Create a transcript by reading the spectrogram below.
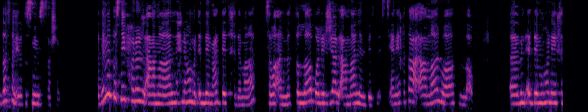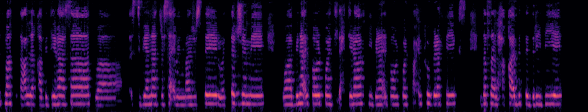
إضافة إلى تصميم ال social ضمن تصنيف حلول الأعمال نحن هون بنقدم عدة خدمات سواء للطلاب ولرجال الأعمال لل business. يعني قطاع أعمال وطلاب. آه، بنقدم هون خدمات متعلقة بالدراسات واستبيانات رسائل الماجستير والترجمة وبناء ال PowerPoint الاحترافي بناء ال PowerPoint مع infographics إضافة للحقائب التدريبية.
